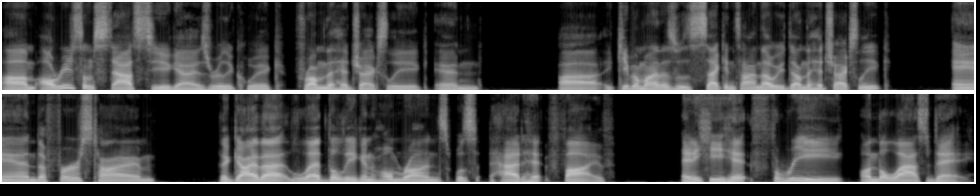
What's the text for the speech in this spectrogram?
Um, I'll read some stats to you guys really quick from the HitTrax League, and uh, keep in mind this was the second time that we've done the HitTrax League, and the first time the guy that led the league in home runs was had hit five, and he hit three on the last day.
